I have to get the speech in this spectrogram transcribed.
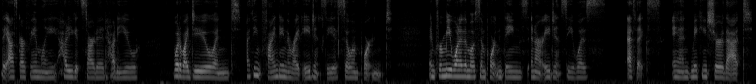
they ask our family, how do you get started? How do you, what do I do? And I think finding the right agency is so important. And for me, one of the most important things in our agency was ethics and making sure that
